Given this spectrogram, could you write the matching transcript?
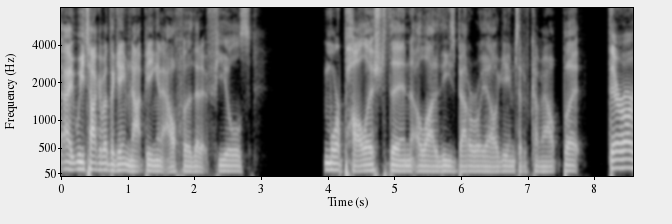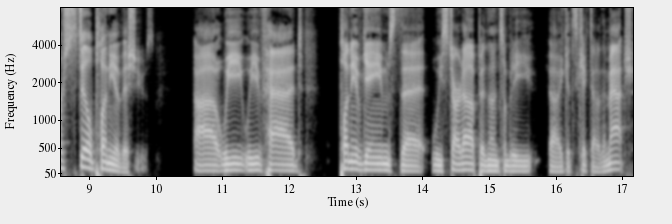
I, we talk about the game not being an alpha, that it feels more polished than a lot of these battle royale games that have come out, but there are still plenty of issues. Uh, we we've had plenty of games that we start up and then somebody uh, gets kicked out of the match.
